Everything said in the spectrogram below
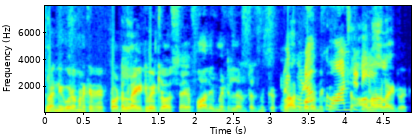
ఇవన్నీ కూడా మనకి టోటల్ లైట్ వెయిట్లో వస్తాయి ఫాలింగ్ మెటీరియల్ ఉంటుంది మీకు. క్లాత్ కూడా మీకు చాలా లైట్ వెయిట్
